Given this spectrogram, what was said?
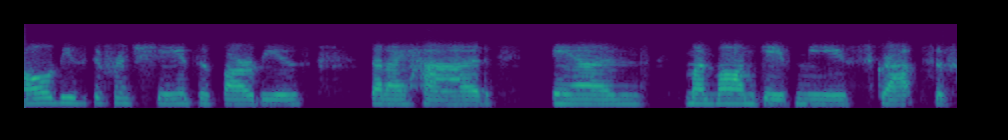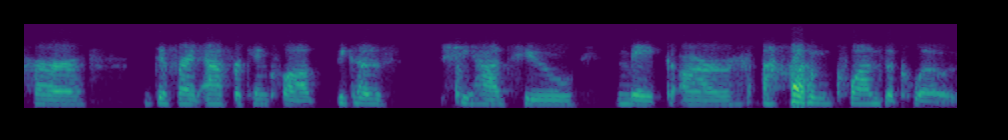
all these different shades of barbies that i had. And my mom gave me scraps of her different african cloths because she had to make our um, Kwanzaa clothes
